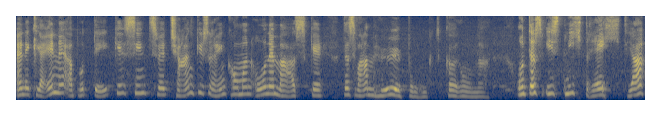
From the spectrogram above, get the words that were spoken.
eine kleine Apotheke, sind zwei Junkies reinkommen ohne Maske. Das war am Höhepunkt Corona. Und das ist nicht recht, ja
